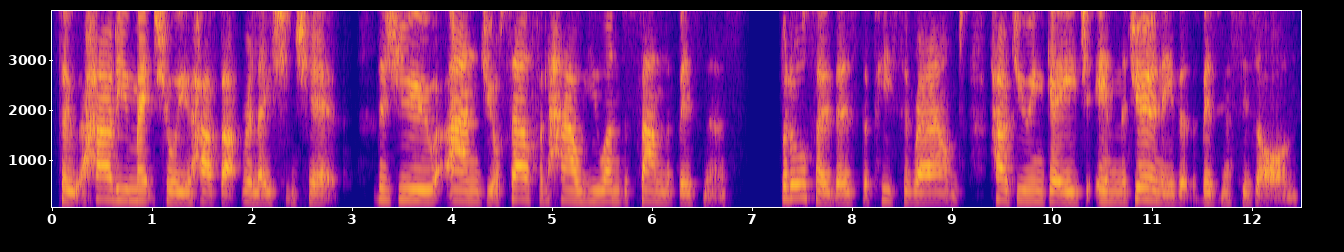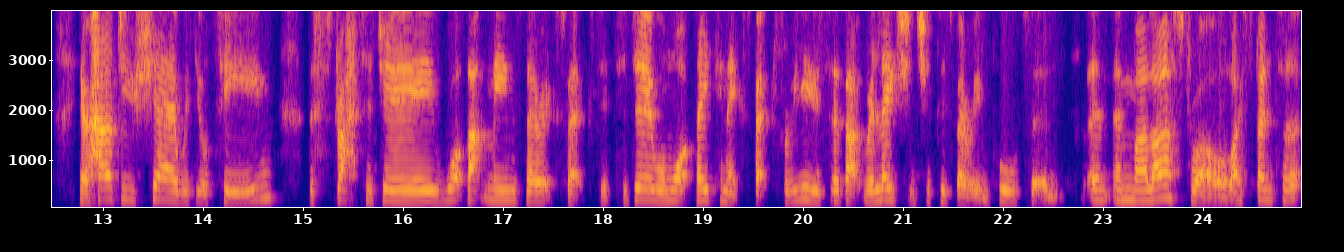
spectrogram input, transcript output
So, how do you make sure you have that relationship? there's you and yourself and how you understand the business. but also there's the piece around how do you engage in the journey that the business is on you know how do you share with your team the strategy what that means they're expected to do and what they can expect from you so that relationship is very important in, in my last role i spent a,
